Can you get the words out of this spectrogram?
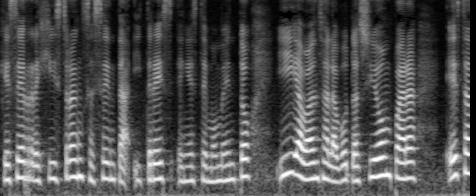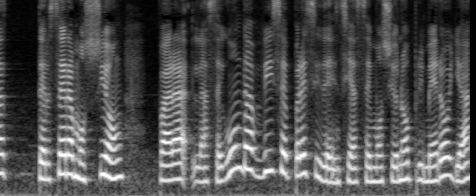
que se registran 63 en este momento y avanza la votación para esta tercera moción para la segunda vicepresidencia. Se emocionó primero ya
